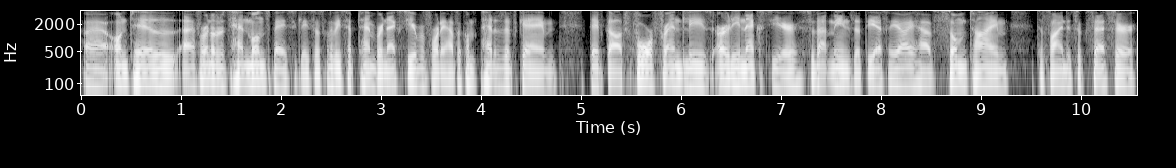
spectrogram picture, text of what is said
Uh, until uh, for another 10 months basically. So it's going to be September next year before they have a competitive game. They've got four friendlies early next year so that means that the FAI have some time to find a successor.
